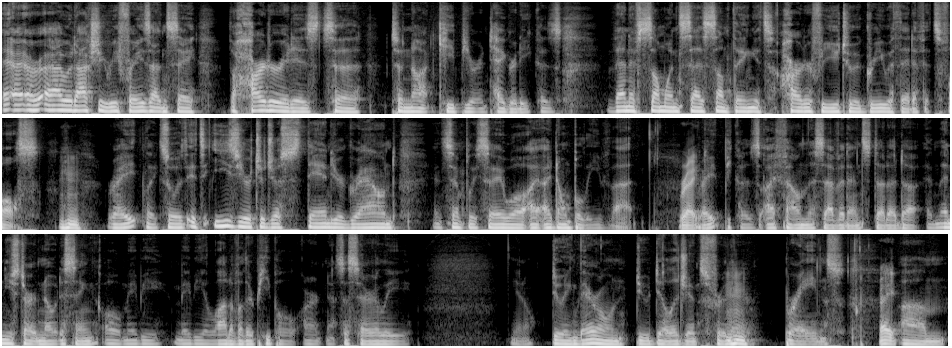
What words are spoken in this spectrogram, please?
I, or I would actually rephrase that and say the harder it is to to not keep your integrity because then if someone says something, it's harder for you to agree with it if it's false, mm-hmm. right? Like so, it's, easier to just stand your ground and simply say, "Well, I, I don't believe that." Right. Right. Because I found this evidence, da da da. And then you start noticing, oh, maybe maybe a lot of other people aren't necessarily, you know, doing their own due diligence for mm-hmm. their brains. Right. Um,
